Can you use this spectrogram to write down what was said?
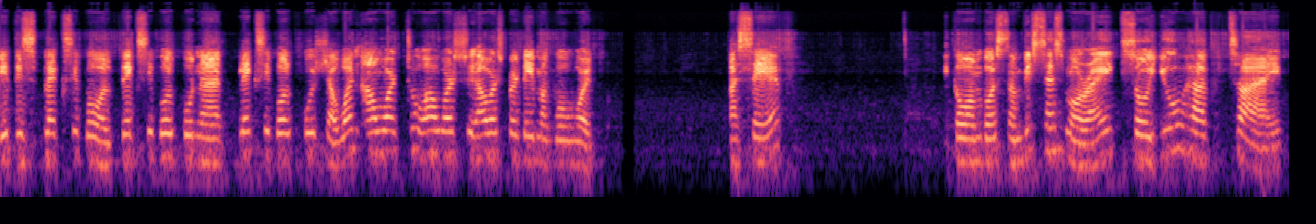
it is flexible. Flexible po na, flexible po siya. One hour, two hours, three hours per day mag-work. Kasi, ikaw ang boss ng business mo, right? So, you have time.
